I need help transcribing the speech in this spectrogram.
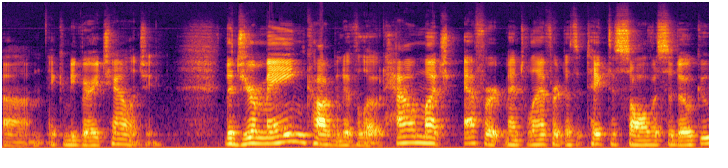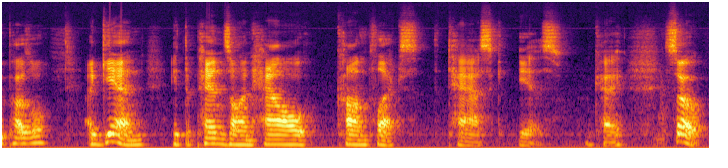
Um, it can be very challenging. The germane cognitive load, how much effort, mental effort, does it take to solve a Sudoku puzzle? Again, it depends on how complex the task is. Okay, so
